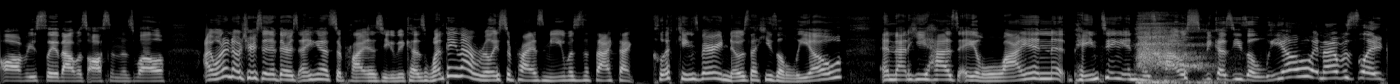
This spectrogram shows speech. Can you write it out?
obviously that was awesome as well. I want to know, Chierstin, if there's anything that surprised you, because one thing that really surprised me was the fact that Kliff Kingsbury knows that he's a Leo and that he has a lion painting in his house because he's a Leo. And I was like,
